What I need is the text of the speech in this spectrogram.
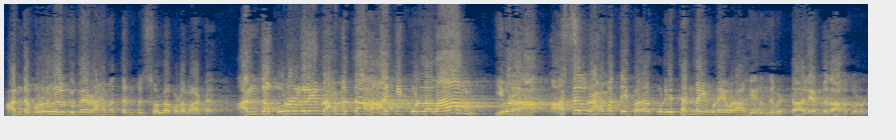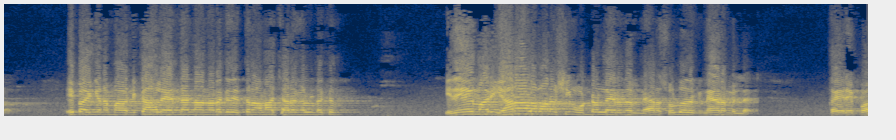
அந்த பொருள்களுக்கு பேர் ரஹமத் என்பது சொல்லப்பட மாட்டார். அந்த பொருள்களையும் ரஹமத்தாக ஆக்கிக் கொள்ளலாம். இவர் அ- அசல் ரஹமத்தை பெறக்கூடிய தன்மை உடையவராக இருந்து விட்டால் என்பதாக பொருள். இப்ப இங்க நம்ம நிக்காகல என்னென்ன நடக்குது? எத்தனை அனாச்சாரங்கள் நடக்குது? இதே மாதிரி ஏராளமான விஷயம் ஒன்றல்ல இருந்தால் நேரம் சொல்வதற்கு நேரம் இல்லை. கயிறு இப்ப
